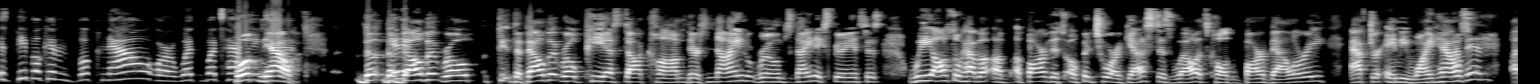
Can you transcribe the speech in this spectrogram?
Is people can book now or what, what's happening? Book now. that? The the velvet rope the velvet rope ps.com there's nine rooms nine experiences we also have a, a, a bar that's open to our guests as well it's called bar valerie after amy winehouse in. Uh,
